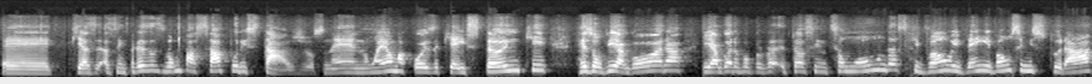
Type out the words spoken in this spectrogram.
é que as, as, empresas vão passar por estágios, né? Não é uma coisa que é estanque, resolvi agora e agora vou. Então, assim, são ondas que vão e vêm e vão se misturar,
